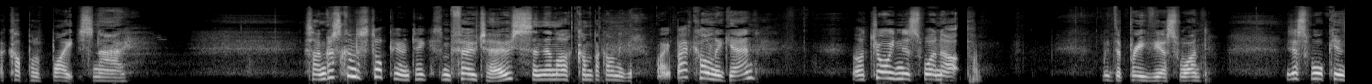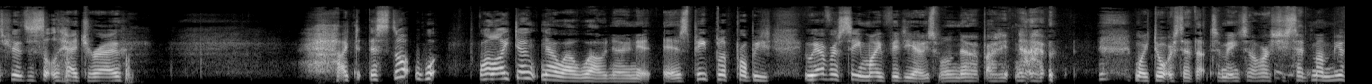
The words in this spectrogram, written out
a couple of bites now. So I'm just going to stop here and take some photos and then I'll come back on again. Right, back on again. I'll join this one up with the previous one. I'm just walking through this little hedgerow. I, there's not well, I don't know how well known it is. People have probably, whoever seen my videos will know about it now. my daughter said that to me, Zara. She said, Mum, you,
